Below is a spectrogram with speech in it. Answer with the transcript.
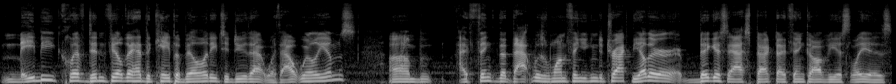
Maybe Cliff didn't feel they had the capability to do that without Williams. Um, I think that that was one thing you can detract. The other biggest aspect, I think, obviously, is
